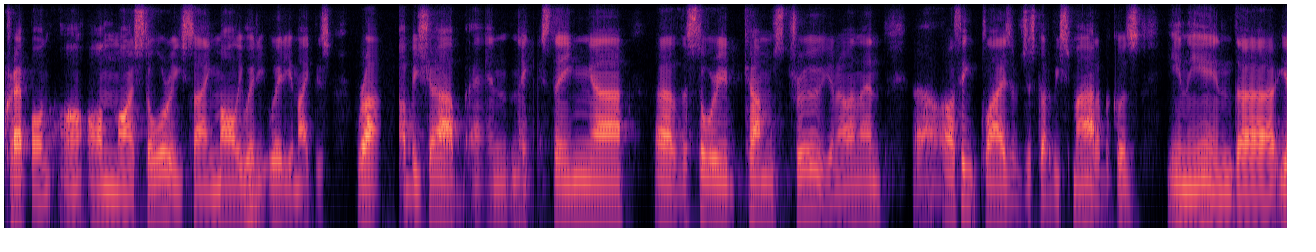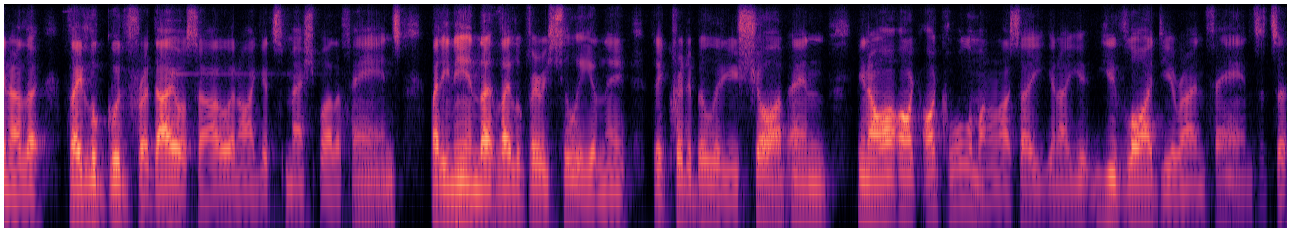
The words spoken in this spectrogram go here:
crap on, on, on my story, saying, "Moley, where do you, where do you make this rubbish up?" And next thing, uh, uh, the story comes true, you know. And then uh, I think players have just got to be smarter because in the end, uh, you know, they, they look good for a day or so, and I get smashed by the fans. But in the end, they, they look very silly, and their their credibility is shot. And you know, I, I call them on it. I say, you know, you you've lied to your own fans. It's a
